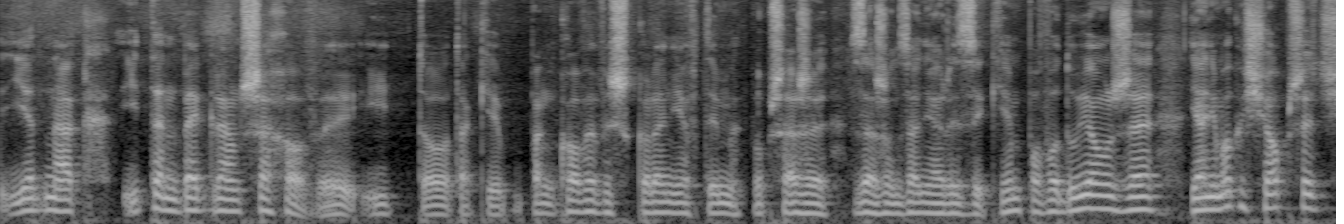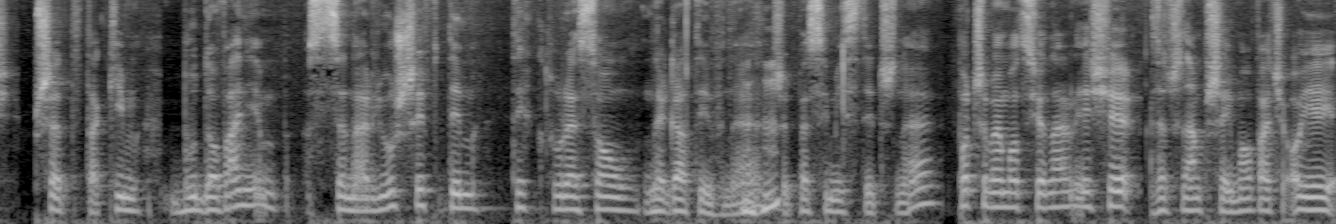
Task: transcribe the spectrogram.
jednak i ten background szachowy i to takie bankowe wyszkolenie w tym w obszarze zarządzania ryzykiem powodują, że ja nie mogę się oprzeć przed takim budowaniem scenariuszy, w tym tych, które są negatywne mhm. czy pesymistyczne, po czym emocjonalnie się zaczynam przejmować, ojej,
